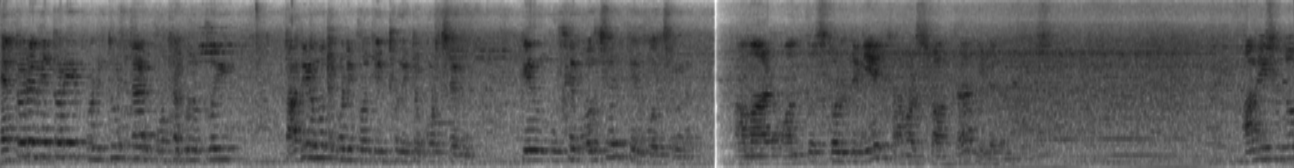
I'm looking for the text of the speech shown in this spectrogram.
ভেতরে ভেতরে পরিতুষ্টার কথাগুলোকেই তাদের মতো করে প্রতিধ্বনিত করছেন। কেউ মুখে বলছেন, কেউ বলছেন না। আমার অন্তঃস্থল থেকে আমার শ্রদ্ধা নিবেদন আমি শুধু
